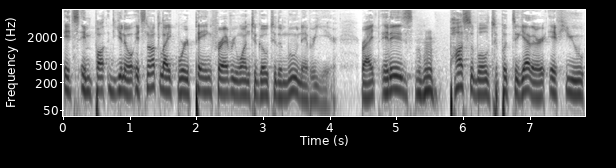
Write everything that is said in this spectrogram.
it's impo- you know it's not like we're paying for everyone to go to the moon every year, right? It is mm-hmm. possible to put together if you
